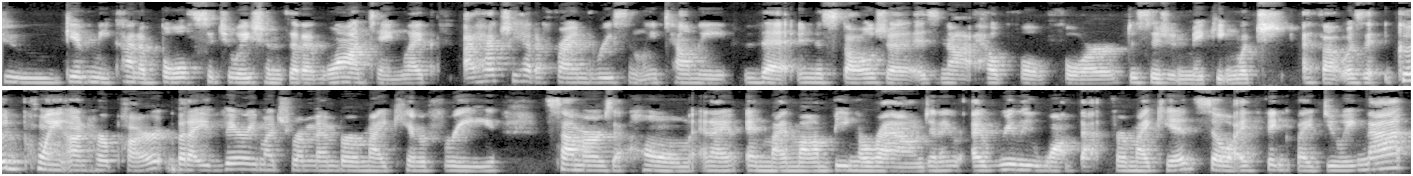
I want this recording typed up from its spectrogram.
to give me kind of both situations that I'm wanting. Like I actually had a friend recently tell me that nostalgia is not helpful for decision making, which I thought was a good point on her part, but I very much remember my carefree summers at home and I and my mom being around and I, I really want that for my kids. So I think by doing that,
